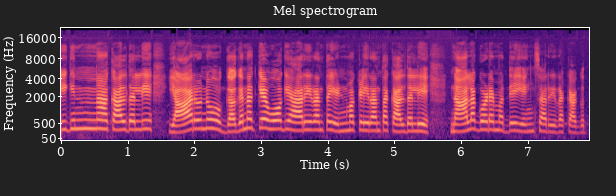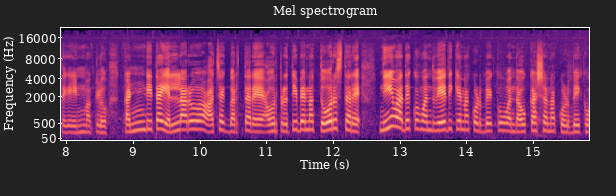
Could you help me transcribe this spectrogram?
ಈಗಿನ ಕಾಲದಲ್ಲಿ ಯಾರೂ ಗಗನಕ್ಕೆ ಹೋಗಿ ಹಾರಿರೋಂಥ ಹೆಣ್ಮಕ್ಳು ಇರೋಂಥ ಕಾಲದಲ್ಲಿ ನಾಲ್ಕು ಗೋಡೆ ಮಧ್ಯೆ ಹೆಂಗ್ ಸಾರ್ ಇರೋಕ್ಕಾಗುತ್ತೆ ಹೆಣ್ಮಕ್ಳು? ಖಂಡಿತ ಎಲ್ಲರೂ ಆಚೆಗೆ ಬರ್ತಾರೆ, ಅವ್ರ ಪ್ರತಿಭೆನ ತೋರಿಸ್ತಾರೆ. ನೀವು ಅದಕ್ಕೂ ಒಂದು ವೇದಿಕೆನ ಕೊಡಬೇಕು, ಒಂದು ಅವಕಾಶನ ಕೊಡಬೇಕು.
